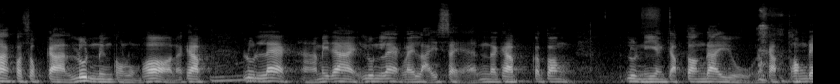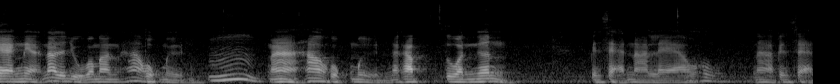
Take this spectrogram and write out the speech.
มากประสบการณ์รุ่นหนึ่งของหลวงพ่อนะครับ อืม รุ่นแรกหาไม่ได้ รุ่นแรกหลาย ๆ แสนนะครับ ก็ต้องรุ่นนี้ยังจับต้องได้อยู่นะครับ ทองแดงเนี่ยน่าจะอยู่ประมาณ 5 6 หมื่นอืมนะห้าหกหมื่นนะครับส่วนเงินเป็นแสนนานแล้วโอ้โห นะเป็นแสน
